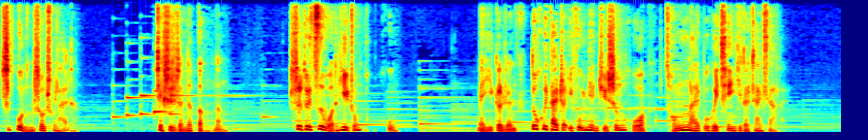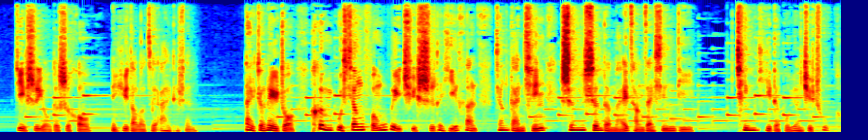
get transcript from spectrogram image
是不能说出来的，这是人的本能，是对自我的一种保护。每一个人都会戴着一副面具生活。从来不会轻易的摘下来，即使有的时候你遇到了最爱的人，带着那种恨不相逢未娶时的遗憾，将感情深深的埋藏在心底，轻易的不愿去触碰。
